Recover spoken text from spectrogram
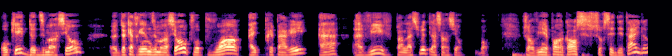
ok, de dimension, euh, de quatrième dimension qui va pouvoir être préparé à, à vivre par la suite l'ascension. Bon, je reviens pas encore sur ces détails-là.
